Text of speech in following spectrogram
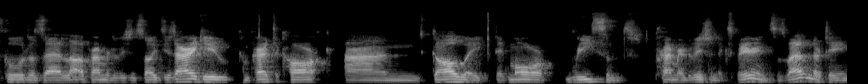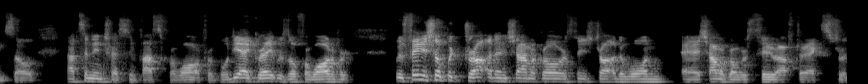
good as a lot of Premier Division sides. You'd argue compared to Cork and Galway, they've more recent Premier Division experience as well in their team. So that's an interesting facet for Waterford. But yeah, great result for Waterford. We'll finish up with Drogheda and Shamrock Rovers. Finish Drogheda one, uh, Shamrock Rovers two after extra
